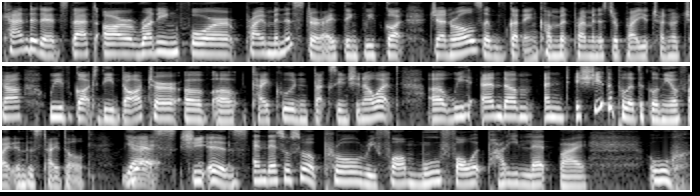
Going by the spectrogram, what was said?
candidates that are running for prime minister. I think we've got generals. We've got the incumbent prime minister Prayut Chan-o-cha. We've got the daughter of uh, Tycoon Thaksin Shinawatra. Uh, we and um and is she the political neophyte in this title? Yeah. Yes, she is. And there's also a pro-reform move forward party led by, oh,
